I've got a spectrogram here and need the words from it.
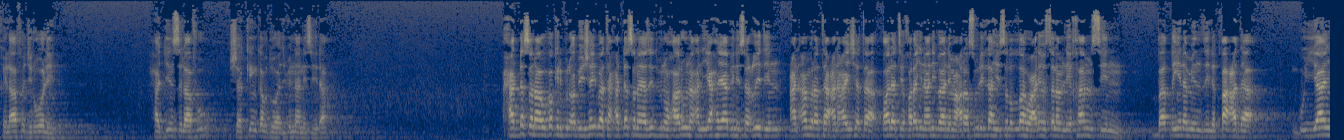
khilaafa jiru waliin hajjiin silaafuu shakkiin qabdu waajibinnaan isiidha حدثنا أبو بكر بن أبي شيبة حدثنا يزيد بن هارون عن يحيى بن سعيد عن أمرة عن عائشة قالت خرجنا نبان مع رسول الله صلى الله عليه وسلم لخمس بقين من ذي القعدة قيان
